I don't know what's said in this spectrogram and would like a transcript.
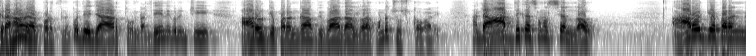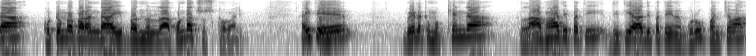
గ్రహణం ఏర్పడుతుంది. కొద్దిగా జాగ్రత్త ఉండాలి. దేని గురించి? ఆరోగ్యపరంగా వివాదాలు రాకుండా చూసుకోవాలి. అంటే ఆర్థిక సమస్యలు రావు ఆరోగ్యపరంగా కుటుంబపరంగా ఇబ్బందులు రాకుండా చూసుకోవాలి. అయితే వీళ్ళకి ముఖ్యంగా లాభాధిపతి ద్వితీయాధిపతి అయిన గురువు పంచమ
